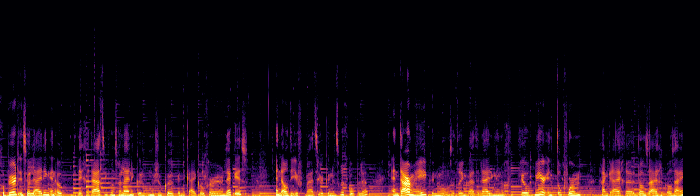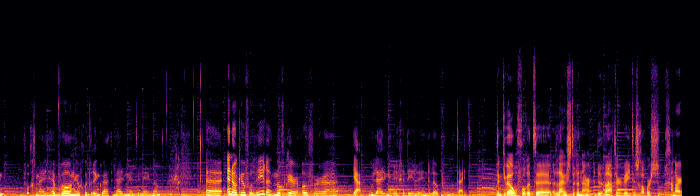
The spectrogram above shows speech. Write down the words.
gebeurt in zo'n leiding. En ook de degradatie van zo'n leiding kunnen onderzoeken. Kunnen kijken of er een lek is. En al die informatie weer kunnen terugkoppelen. En daarmee kunnen we onze drinkwaterleidingen nog veel meer in topvorm gaan krijgen dan ze eigenlijk al zijn. Volgens mij hebben we al een heel goed drinkwaterleidingnet in Nederland. Eh, en ook heel veel leren nog weer over eh, ja, hoe leidingen degraderen in de loop van de tijd. Dankjewel voor het eh, luisteren naar de Waterwetenschappers. Ga naar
